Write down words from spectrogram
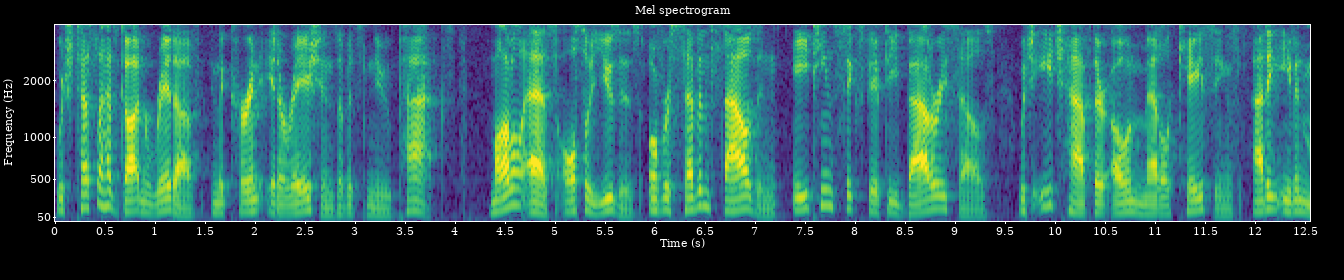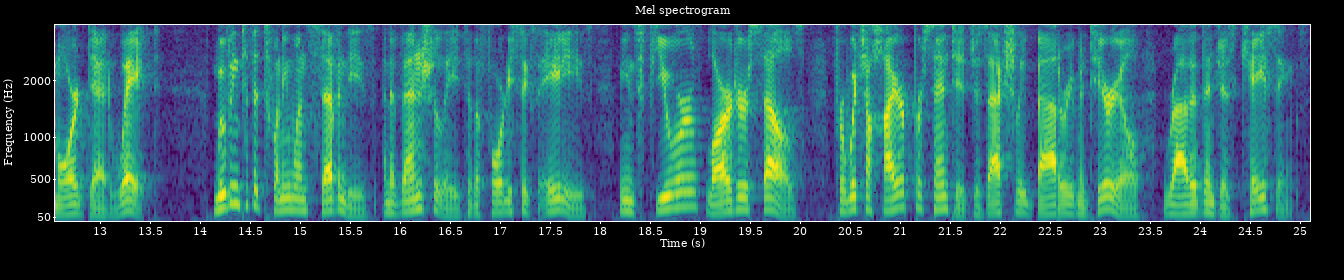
which Tesla has gotten rid of in the current iterations of its new packs. Model S also uses over 7,000 18650 battery cells, which each have their own metal casings, adding even more dead weight. Moving to the 2170s and eventually to the 4680s means fewer, larger cells, for which a higher percentage is actually battery material rather than just casings.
